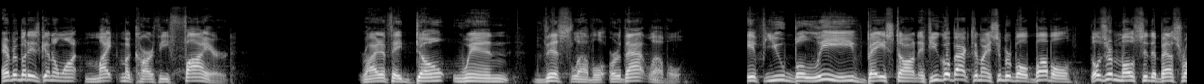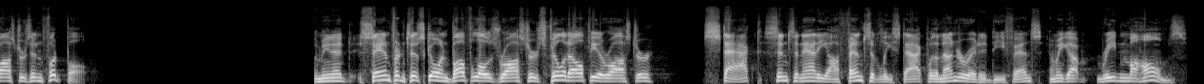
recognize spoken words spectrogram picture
everybody's going to want Mike McCarthy fired, right? If they don't win this level or that level. If you believe, based on, if you go back to my Super Bowl bubble, those are mostly the best rosters in football. I mean, San Francisco and Buffalo's rosters, Philadelphia roster, stacked. Cincinnati offensively stacked with an underrated defense, and we got Reid and Mahomes.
